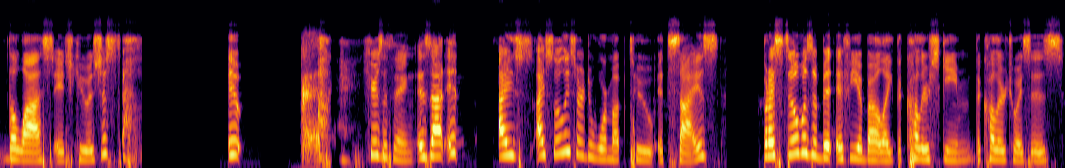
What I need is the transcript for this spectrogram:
the last HQ is just it. Okay, here's the thing: is that it. I I slowly started to warm up to its size, but I still was a bit iffy about like the color scheme, the color choices,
